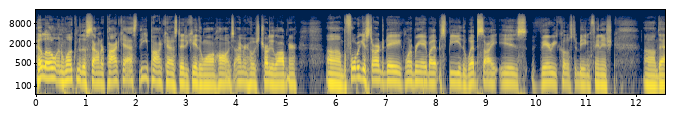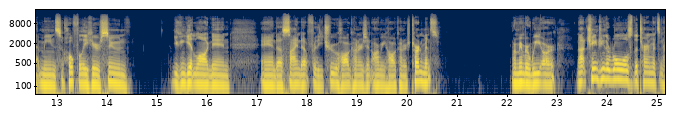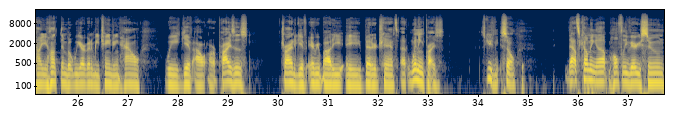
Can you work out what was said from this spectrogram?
Hello and welcome to the Sounder Podcast, the podcast dedicated to the wild hogs. I'm your host, Charlie Lobner. Um, before we get started today, want to bring everybody up to speed. The website is very close to being finished. Um, that means hopefully here soon you can get logged in and uh, signed up for the True Hog Hunters and Army Hog Hunters tournaments. Remember, we are not changing the rules of the tournaments and how you hunt them, but we are going to be changing how we give out our prizes trying to give everybody a better chance at winning prizes. Excuse me. So that's coming up hopefully very soon.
